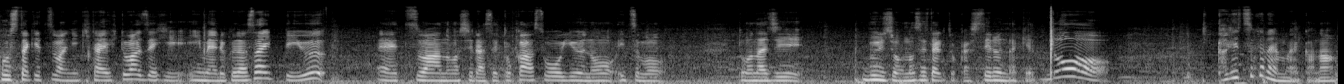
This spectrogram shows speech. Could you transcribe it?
コスタケツアーに行きたい人はぜひ E メールくださいっていう、えーツアーのお知らせとか、そういうのをいつもと同じ文章を載せたりとかしてるんだけど、1ヶ月ぐらい前かな。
